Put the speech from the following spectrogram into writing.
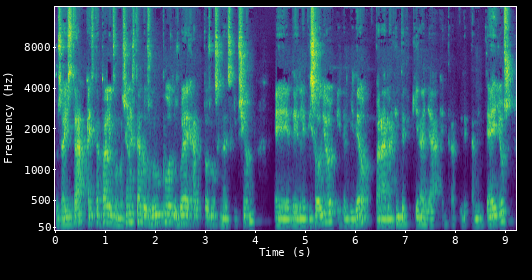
pues ahí está, ahí está toda la información, están los grupos, los voy a dejar todos en la descripción eh, del episodio y del video para la gente que quiera ya entrar directamente a ellos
